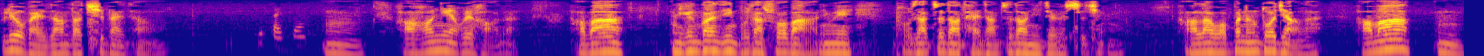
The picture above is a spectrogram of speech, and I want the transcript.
六百张到七百张，一百张。嗯，好好念会好的，好吧？你跟观世音菩萨说吧，因为菩萨知道台长知道你这个事情。好了，我不能多讲了，好吗？嗯。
